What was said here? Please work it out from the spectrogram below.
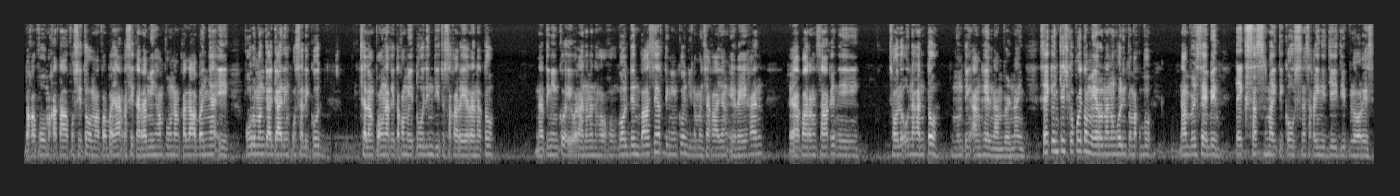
Baka po makatapos ito mapabayaan kasi karamihan po ng kalaban niya eh puro manggagaling po sa likod. Siya lang po ang nakita ko may tulin dito sa karera na to. Na tingin ko eh wala naman ako golden buzzer. Tingin ko hindi naman siya kayang irehan. Kaya parang sa akin eh solo unahan to. Munting anghel number 9 second choice ko po ito meron na nung huling tumakbo. Number 7 Texas Mighty Coast na sakay ni JD Flores.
